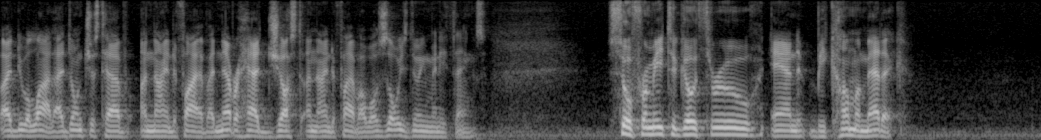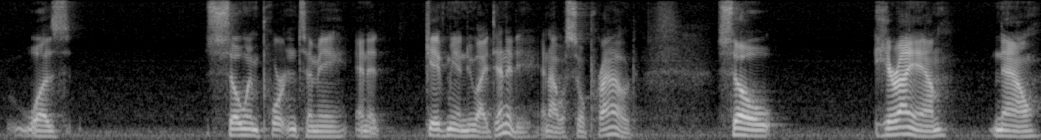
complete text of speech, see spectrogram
I do a lot. I don't just have a nine to five. I never had just a nine to five. I was always doing many things. So for me to go through and become a medic was so important to me, and it gave me a new identity, and I was so proud. So here I am now,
